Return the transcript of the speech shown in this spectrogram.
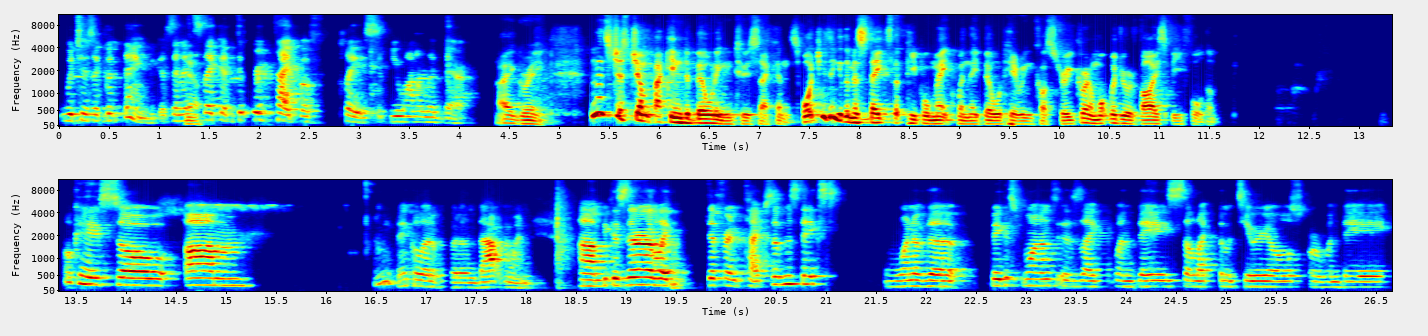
which is a good thing because then it's yeah. like a different type of place if you want to live there. I agree. Let's just jump back into building two seconds. What do you think of the mistakes that people make when they build here in Costa Rica, and what would your advice be for them? Okay, so um, let me think a little bit on that one um, because there are like different types of mistakes. One of the biggest ones is like when they select the materials or when they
